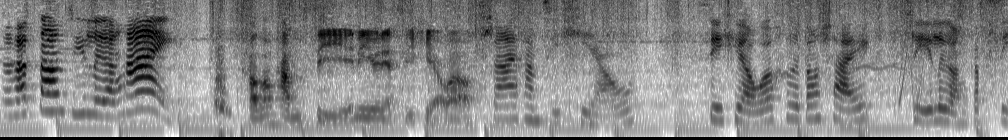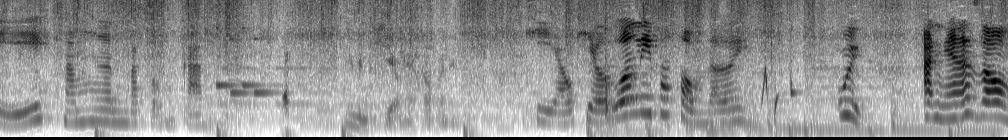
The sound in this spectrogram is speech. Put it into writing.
แต่ถ้าเติมสีเหลืองให้ เขาต้องทำสีไอ้นี่เนี่ยสีเขียวเปล่าใช่ทำสีเขียว สีเขียวก็คือต้องใช้สีเหลืองกับสีน้ำเงินผสมกัน นี่เป็นเขียวให้เขาไปะเนี่ยเขียวเขียวล้วนรีบผสมเลย อุ้ย อันเนี้ยส้ม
